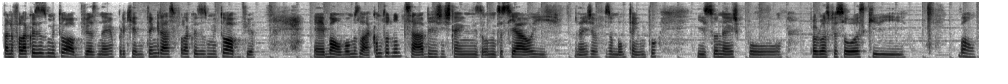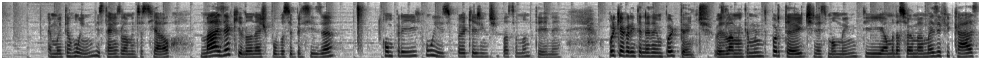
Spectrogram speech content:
para não falar coisas muito óbvias, né? Porque não tem graça falar coisas muito óbvias. É, bom, vamos lá. Como todo mundo sabe, a gente tá em isolamento social e né, já fazer um bom tempo. Isso, né, tipo, para algumas pessoas que. Bom, é muito ruim estar em isolamento social mas é aquilo, né? Tipo, você precisa cumprir com isso para que a gente possa manter, né? Porque a quarentena é tão importante. O isolamento é muito importante nesse momento e é uma das formas mais eficazes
